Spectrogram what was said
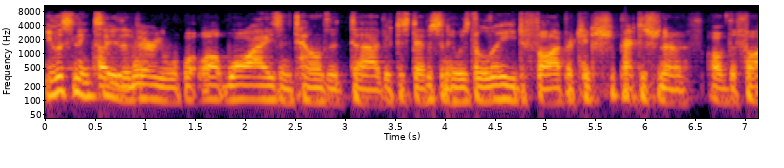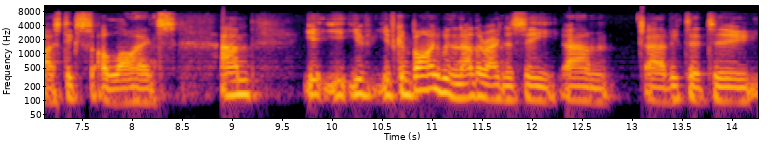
You're listening to the very wise and talented uh, Victor Steffensen, who was the lead fire protection practitioner of the Firesticks Alliance. Um, you, have you've, you've combined with another agency, um, uh, Victor, to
